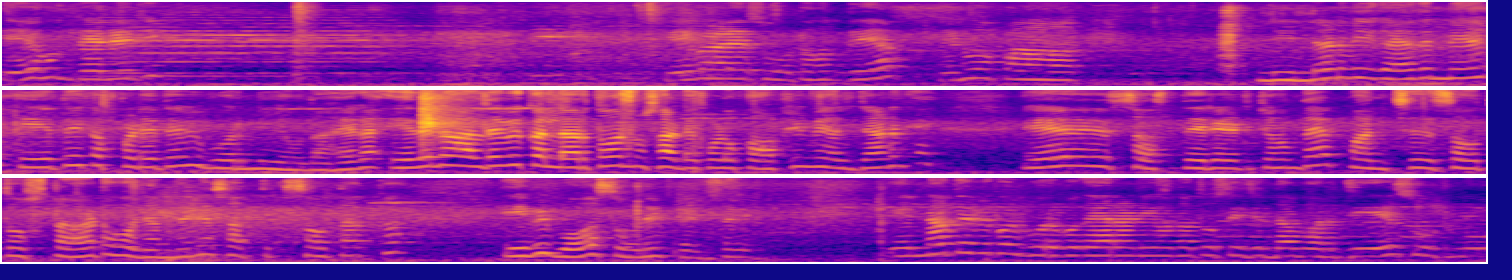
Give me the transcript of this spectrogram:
ਇਹ ਹੁੰਦੇ ਨੇ ਜੀ ਇਹ ਵਾਲੇ ਸੂਟ ਹੁੰਦੇ ਆ, ਇਹਨੂੰ ਆਪਾਂ ਨੀਲਣ ਵੀ ਕਹਿ ਦਿੰਨੇ ਆ, ਇਹਦੇ ਕੱਪੜੇ ਤੇ ਵੀ ਬੁਰ ਨਹੀਂ ਆਉਂਦਾ ਹੈਗਾ। ਇਹਦੇ ਨਾਲ ਦੇ ਵੀ ਕਲਰ ਤੁਹਾਨੂੰ ਸਾਡੇ ਕੋਲੋਂ ਕਾਫੀ ਮਿਲ ਜਾਣਗੇ। ਇਹ ਸਸਤੇ ਰੇਟ 'ਚ ਹੁੰਦਾ ਹੈ 5-600 ਤੋਂ ਸਟਾਰਟ ਹੋ ਜਾਂਦੇ ਨੇ 700 ਤੱਕ। ਇਹ ਵੀ ਬਹੁਤ ਸੋਹਣੇ ਪ੍ਰਿੰਟ ਨੇ। ਇਹਨਾਂ ਤੇ ਵੀ ਕੋਈ ਬੁਰ ਵਗੈਰਾ ਨਹੀਂ ਆਉਂਦਾ, ਤੁਸੀਂ ਜਿੱਦਾਂ ਮਰਜ਼ੀ ਇਹ ਸੂਟ ਨੂੰ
